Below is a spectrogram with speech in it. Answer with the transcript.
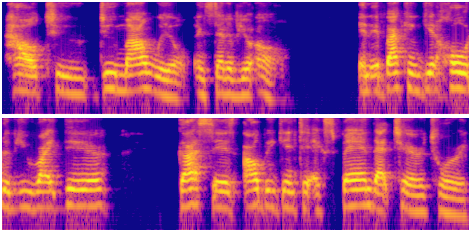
how to do my will instead of your own. And if I can get hold of you right there, God says, I'll begin to expand that territory.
